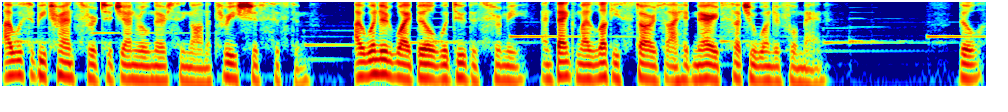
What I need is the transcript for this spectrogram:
I was to be transferred to general nursing on a three-shift system. I wondered why Bill would do this for me, and thanked my lucky stars I had married such a wonderful man. Bill.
